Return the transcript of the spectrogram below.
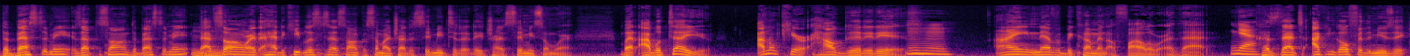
the best of me is that the song? The best of me. That song right. I had to keep listening to that song because somebody tried to send me to the. They tried to send me somewhere, but I will tell you, I don't care how good it is. I ain't never becoming a follower of that. Yeah. because that's I can go for the music.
